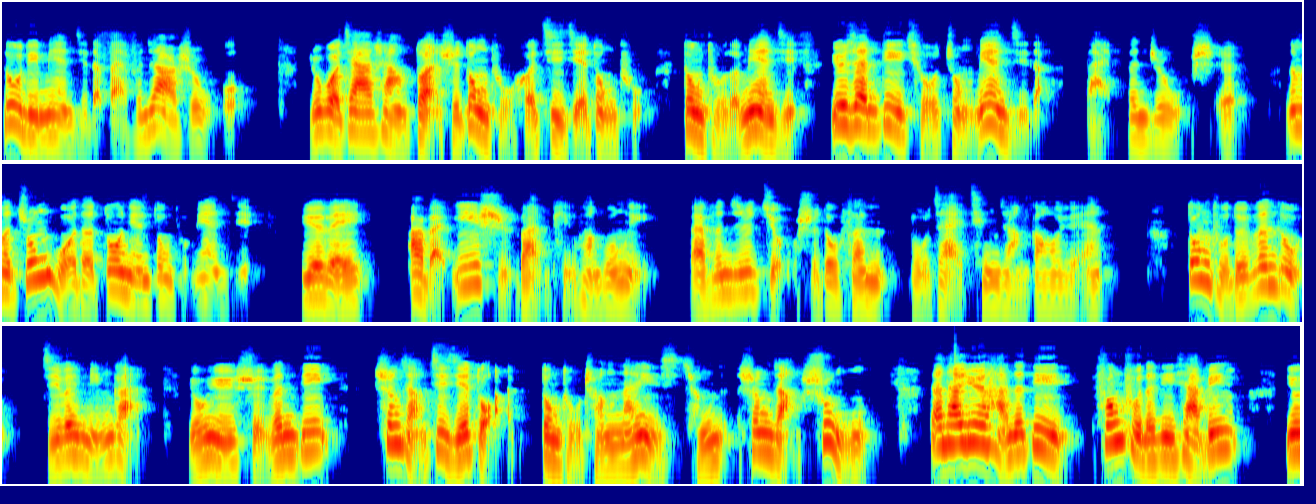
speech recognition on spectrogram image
陆地面积的百分之二十五，如果加上短时冻土和季节冻土。冻土的面积约占地球总面积的百分之五十。那么，中国的多年冻土面积约为二百一十万平方公里，百分之九十都分布在青藏高原。冻土对温度极为敏感，由于水温低、生长季节短，冻土层难以成生长树木。但它蕴含着地丰富的地下冰，又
